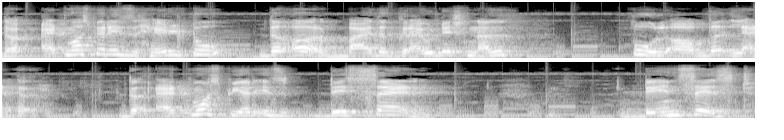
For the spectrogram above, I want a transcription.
The atmosphere is held to the Earth by the gravitational pull of the latter. The atmosphere is descent densest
